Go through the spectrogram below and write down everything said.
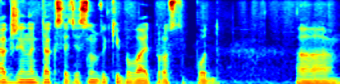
Также иногда, кстати, сундуки бывают просто под э,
